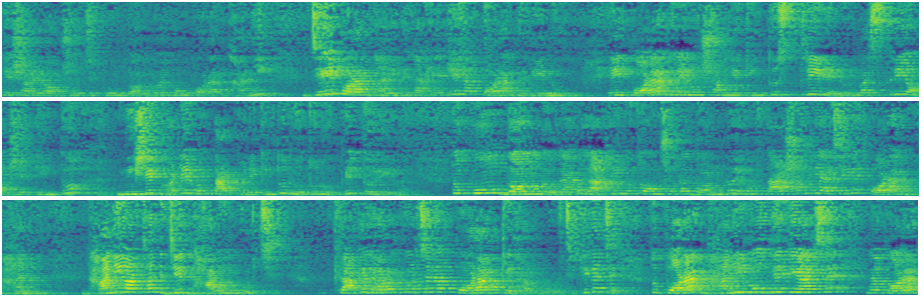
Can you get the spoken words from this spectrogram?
কেশরের অংশ হচ্ছে পুং দণ্ড এবং পরাগ ধানি। যেই পরাগ ধানিতে থাকে কি না? পরাগ রেণু। এই পরাগ রেণুর সঙ্গে কিন্তু স্ত্রী রেণুর বা স্ত্রী অংশের কিন্তু নিষেধ ঘটে এবং তার ফলে কিন্তু নতুন উদ্ভিদ তৈরি হয়। তো পুং দণ্ড, দেখো লাঠির মতো অংশটা দণ্ড এবং তার সঙ্গে আছে কি? পরাগ ধানি। ধানি অর্থাৎ যে ধারণ করছে। কাকে ধারণ করছে না? পরাগকে ধারণ করছে, ঠিক আছে? তো পরাগ ধানির মধ্যে কি আছে? না পরাগ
